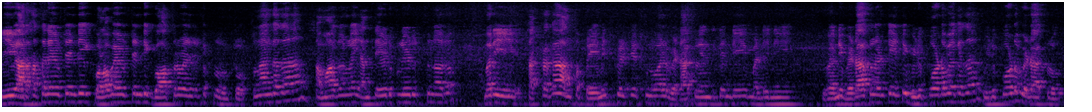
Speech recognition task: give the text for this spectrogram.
ఈ అర్హతలు ఏమిటండి? కులం ఏమిటండి? గోత్రం ఏమిటంటే ఇప్పుడు చూస్తున్నాం కదా సమాజంలో ఎంత ఏడుపులు ఏడుస్తున్నారు. మరి చక్కగా అంత ప్రేమించి పెళ్ళి చేసుకున్న వాళ్ళు విడాకులు ఎందుకండి? మళ్ళీని ఇవన్నీ విడాకులు అంటే ఏంటి? విడిపోవడమే కదా. విడిపోవడం విడాకులు.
